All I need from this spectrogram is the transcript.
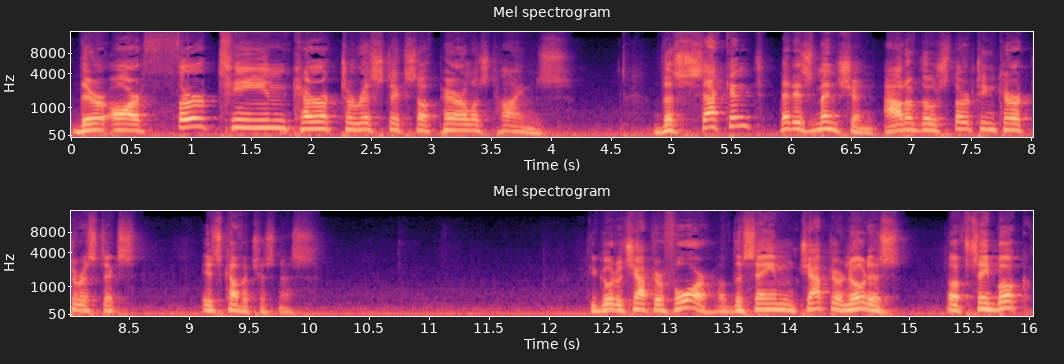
There are 13 characteristics of perilous times. The second that is mentioned out of those 13 characteristics is covetousness. If you go to chapter 4 of the same chapter, notice, of same book,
